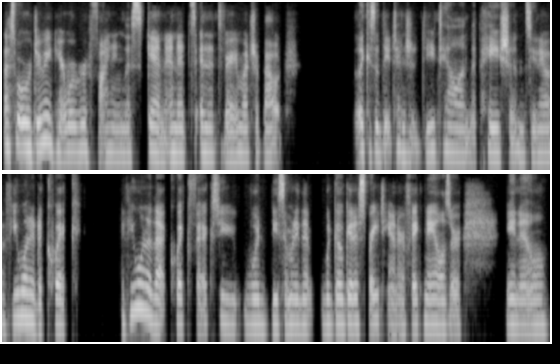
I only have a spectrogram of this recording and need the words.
that's what we're doing here. We're refining the skin and it's and it's very much about like I said, the attention to detail and the patience. You know, if you wanted a quick, if you wanted that quick fix, you would be somebody that would go get a spray tan or fake nails or, you know,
